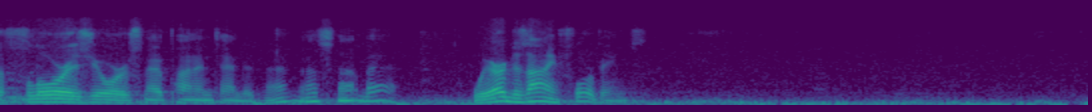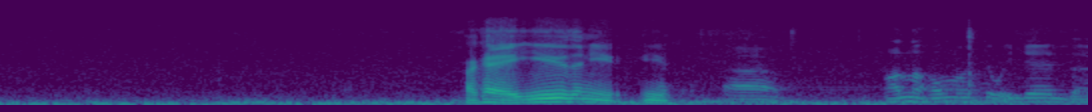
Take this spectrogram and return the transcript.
The floor is yours, no pun intended. That- that's not bad. We are designing floor beams. Okay, you, then you, you. Uh, on the homework that we did, the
